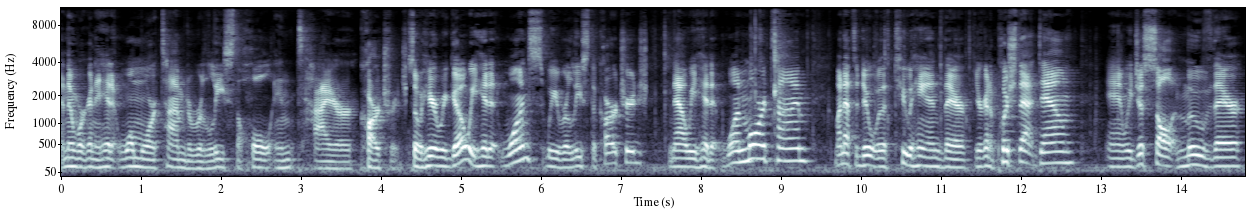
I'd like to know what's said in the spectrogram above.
And then we're gonna hit it one more time to release the whole entire cartridge. So here we go, we hit it once, we release the cartridge. Now we hit it one more time. Might have to do it with two hands there. You're gonna push that down, and we just saw it move there.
